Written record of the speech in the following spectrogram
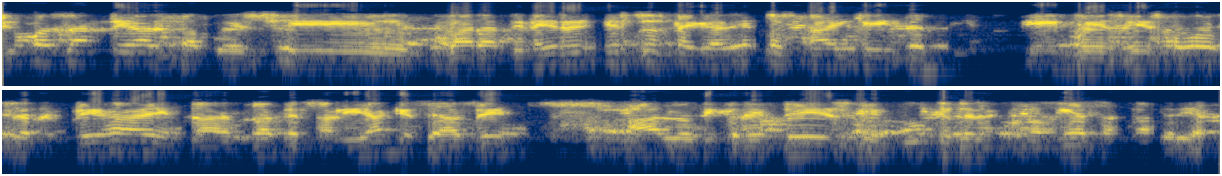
Una bastante alta, pues eh, para tener estos mega eventos hay que invertir y pues esto se refleja en la transversalidad que se hace a los diferentes eh, puntos de la economía santanderiana.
